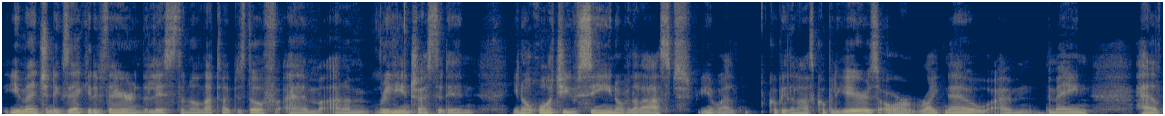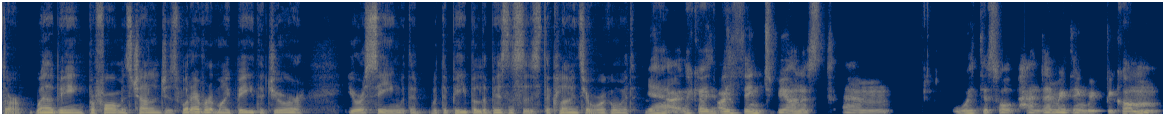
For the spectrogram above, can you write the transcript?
you mentioned executives there and the list and all that type of stuff. Um, and I'm really interested in, you know, what you've seen over the last, you know, well, could be the last couple of years or right now. Um, the main health or well-being performance challenges, whatever it might be that you're you're seeing with the with the people, the businesses, the clients you're working with. Yeah, like I, I think to be honest, um, with this whole pandemic thing, we've become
